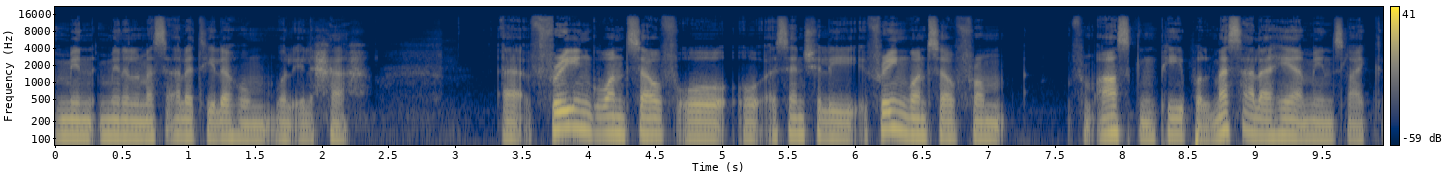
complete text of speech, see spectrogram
من من المسألة لهم والإلحاح uh, freeing oneself or or essentially freeing oneself from from asking people mas'ala here means like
